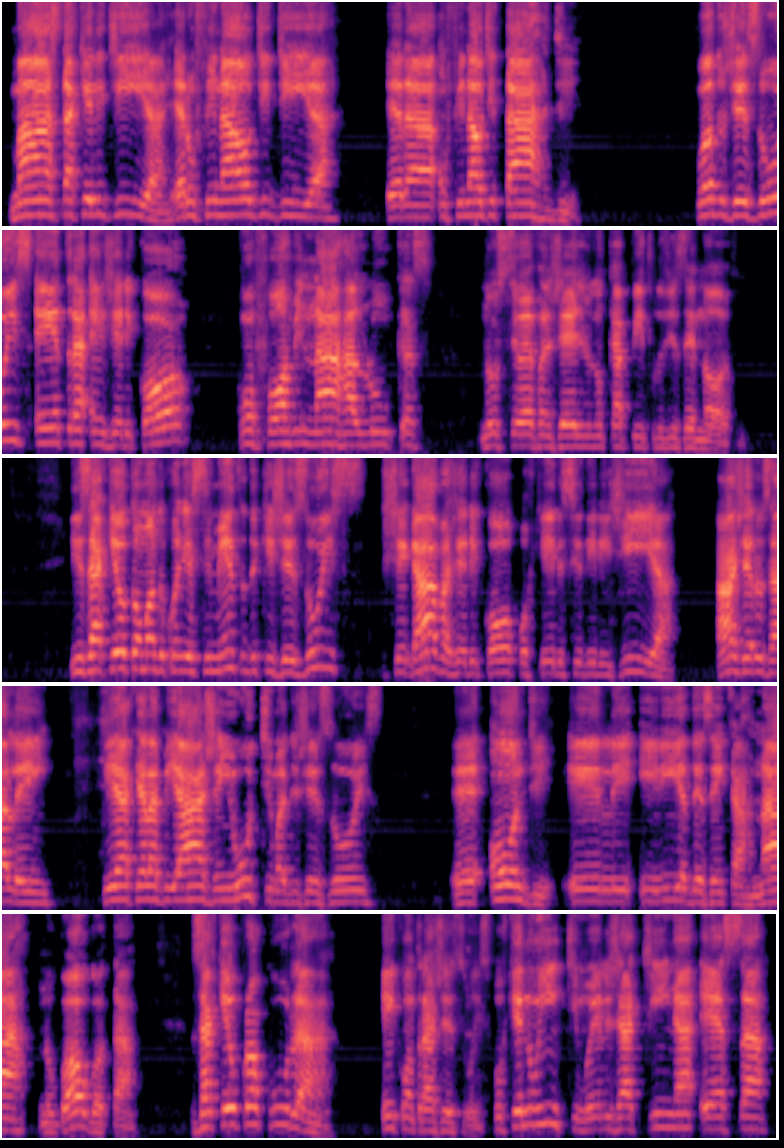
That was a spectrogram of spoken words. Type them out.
Mas naquele dia, era um final de dia, era um final de tarde, quando Jesus entra em Jericó, conforme narra Lucas no seu evangelho, no capítulo 19. Isaqueu, tomando conhecimento de que Jesus chegava a Jericó porque ele se dirigia a Jerusalém, que é aquela viagem última de Jesus, é, onde ele iria desencarnar no Gólgota. Zaqueu procura encontrar Jesus, porque no íntimo ele já tinha essa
